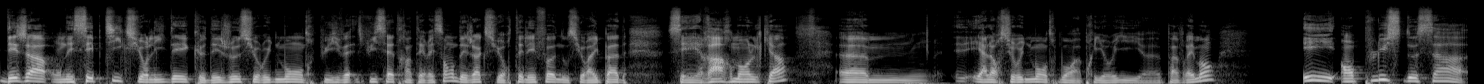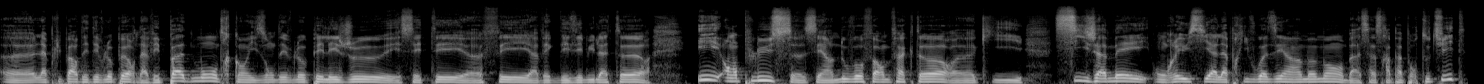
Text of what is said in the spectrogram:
déjà on est sceptique sur l'idée que des jeux sur une montre puissent, être intéressants. Déjà que sur téléphone ou sur iPad, c'est rarement le cas. Euh, et alors sur une montre, bon a priori pas vraiment. Et en plus de ça, euh, la plupart des développeurs n'avaient pas de montre quand ils ont développé les jeux et c'était euh, fait avec des émulateurs. Et en plus, c'est un nouveau form factor euh, qui, si jamais on réussit à l'apprivoiser à un moment, bah ça sera pas pour tout de suite.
